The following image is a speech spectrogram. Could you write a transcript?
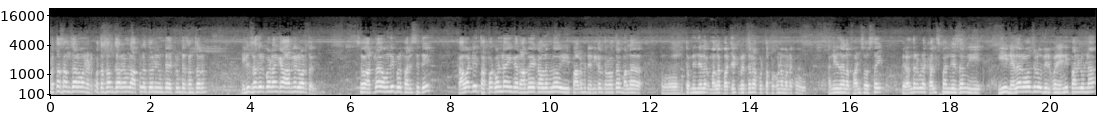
కొత్త సంసారం అన్నాడు. కొత్త సంసారంలో అప్పులతోనే ఉంటుంది. ఎట్లుంటుంది సంసారం? ఇల్లు చదువుకోవడానికి ఆరు నెలలు పడుతుంది. సో అట్లా ఉంది ఇప్పుడు పరిస్థితి. కాబట్టి తప్పకుండా ఇంకా రాబోయే కాలంలో ఈ పార్లమెంట్ ఎన్నికల తర్వాత మళ్ళీ తొమ్మిది నెలలకు మళ్ళీ బడ్జెట్ పెడతారు. అప్పుడు తప్పకుండా మనకు అన్ని విధాల ఫండ్స్ వస్తాయి. మీరందరూ కూడా కలిసి పనిచేద్దాం. ఈ ఈ నెల రోజులు మీరు ఎన్ని పనులు ఉన్నా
